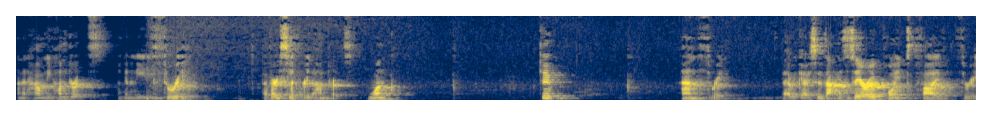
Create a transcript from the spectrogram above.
And then how many hundredths? I'm going to need three. They're very slippery, the hundredths. One, two, and 3. There we go. So that is 0.53.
